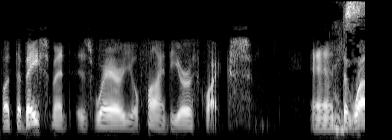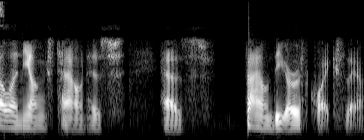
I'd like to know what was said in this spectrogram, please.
but the basement is where you'll find the earthquakes. And I the well in Youngstown has has found the earthquakes there.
